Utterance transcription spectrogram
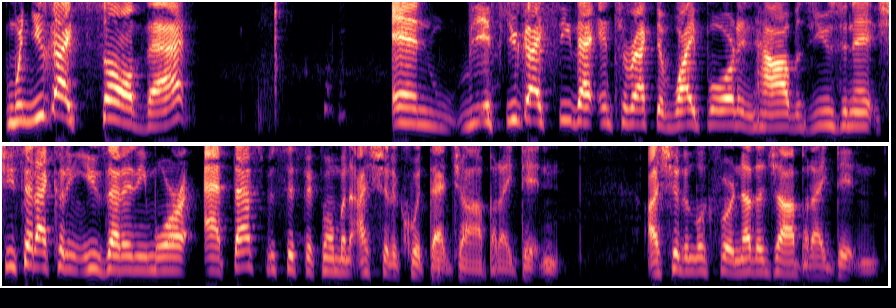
when you guys saw that, and if you guys see that interactive whiteboard and how I was using it, she said I couldn't use that anymore. At that specific moment, I should have quit that job, but I didn't. I should have looked for another job, but I didn't.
